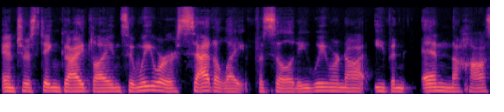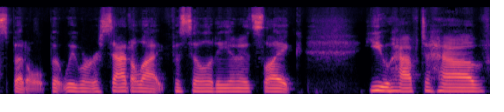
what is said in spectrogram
interesting guidelines and we were a satellite facility. We were not even in the hospital, but we were a satellite facility. And it's like you have to have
